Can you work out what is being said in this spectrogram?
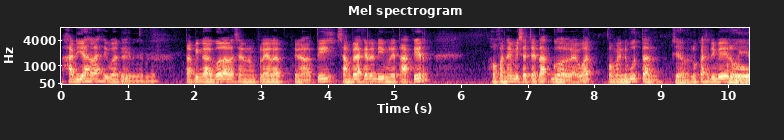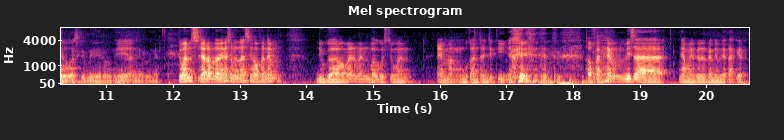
hadiah lah Iya ibaratnya. benar-benar. Tapi nggak gol alasan play lewat penalti sampai akhirnya di menit akhir Hoffenheim bisa cetak gol lewat pemain debutan Siapa? Lucas Ribeiro. Oh iya Lucas Ribeiro Iya. benar-benar. Cuman secara pertandingan sebenarnya si Hoffenheim juga main-main bagus cuman emang bukan rezekinya. Hoffenheim bisa nyamain kedudukan di menit akhir.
